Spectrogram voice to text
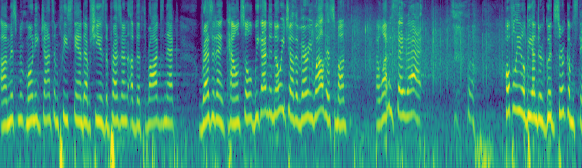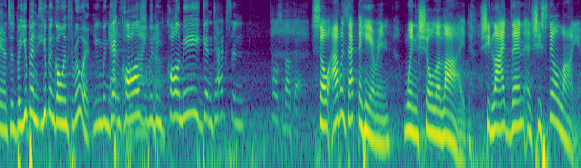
Uh, Ms. Monique Johnson, please stand up. She is the president of the Throgs Neck Resident Council. We got to know each other very well this month. I want to say that. Hopefully it'll be under good circumstances, but you've been you've been going through it. You've been Yes, getting calls. We've been calling me, getting texts, and Tell us about that. So I was at the hearing when Shola lied. She lied then and she's still lying.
